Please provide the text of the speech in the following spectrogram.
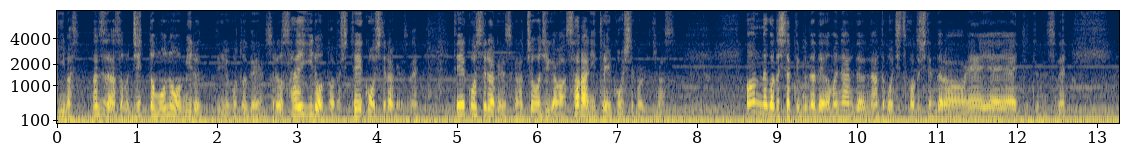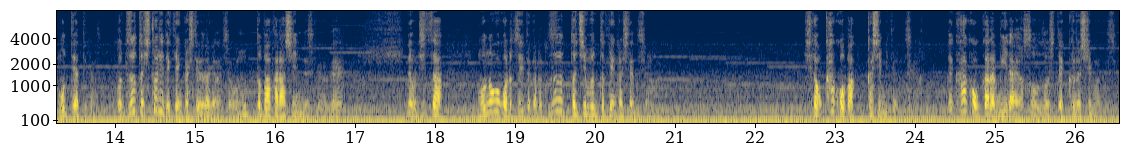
言います。なぜならそのじっと物を見るっていうことでそれを遮ろうと私抵抗してるわけですね。抵抗してるわけですから長寿がはさらに抵抗してきます。こんなことしたって無駄でお前なんでなんとか落ち着こうとしてんだろう。えいえいえいやって言ってですね。もっとやってきます。これずっと一人で喧嘩してるだけなんですよ。ほんとバカらしいんですけどね。でも実は物心ついてからずっと自分と喧嘩してるんですよ。しかも過去ばっかし見てるんですよ。で過去から未来を想像して苦しむんですよ。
